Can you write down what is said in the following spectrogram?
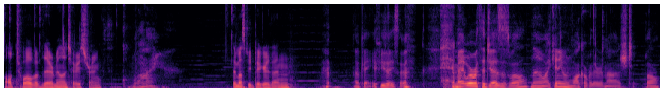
All 12 of their military strength. Why? They must be bigger than. Okay, if you say so. Am I at war with Hejaz as well? No, I can't even walk over there to Najd. Well,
